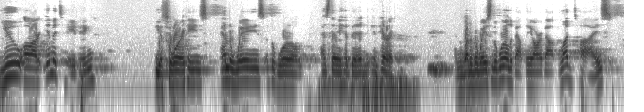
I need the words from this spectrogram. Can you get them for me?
you are imitating the authorities, and the ways of the world as they have been inherited. And what are the ways of the world about? They are about blood ties.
